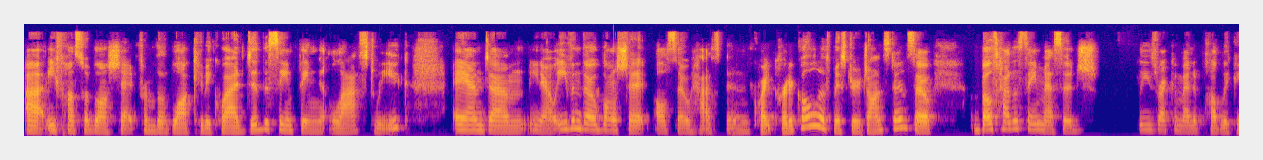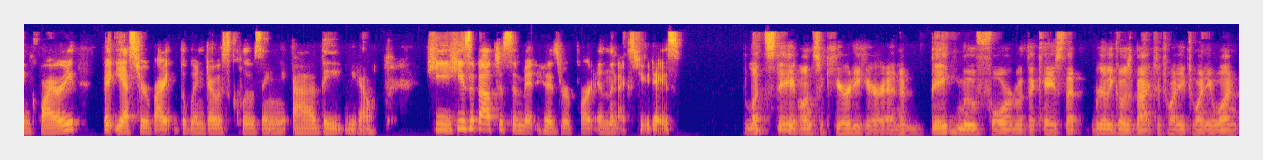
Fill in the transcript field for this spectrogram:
Uh, Yves-François Blanchet from the Bloc Québécois did the same thing last week. And, um, you know, even though Blanchet also has been quite critical of Mr. Johnston, so both had the same message. Please recommend a public inquiry. But yes, you're right. The window is closing. Uh, they, you know, he he's about to submit his report in the next few days let's stay on security here and a big move forward with a case that really goes back to 2021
